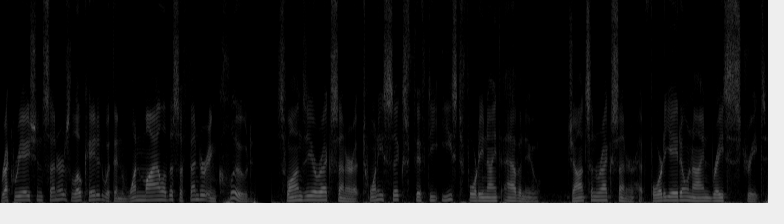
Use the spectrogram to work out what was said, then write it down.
Recreation centers located within one mile of this offender include Swansea Rec Center at 2650 East 49th Avenue, Johnson Rec Center at 4809 Race Street.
